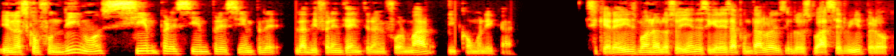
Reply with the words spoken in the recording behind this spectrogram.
Y nos confundimos siempre, siempre, siempre la diferencia entre informar y comunicar. Si queréis, bueno, los oyentes, si queréis apuntarlo, los va a servir, pero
